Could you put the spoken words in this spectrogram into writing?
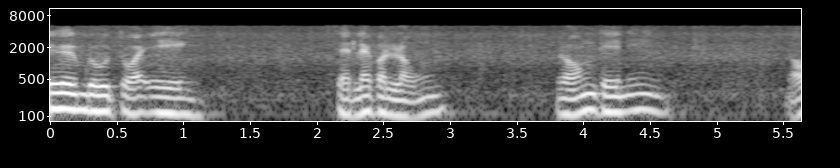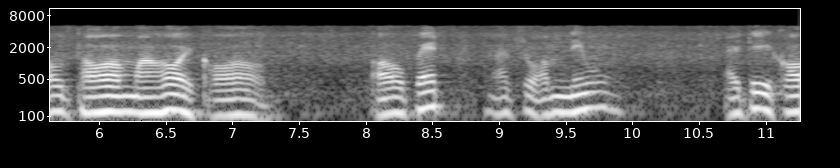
ลืมดูตัวเอง เสร็จแล้วก็หลง หลงทีนี้เอาทองมาห้อยคอ เอาเพชรมาสวมนิ้ว ไอ้ที่คอ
